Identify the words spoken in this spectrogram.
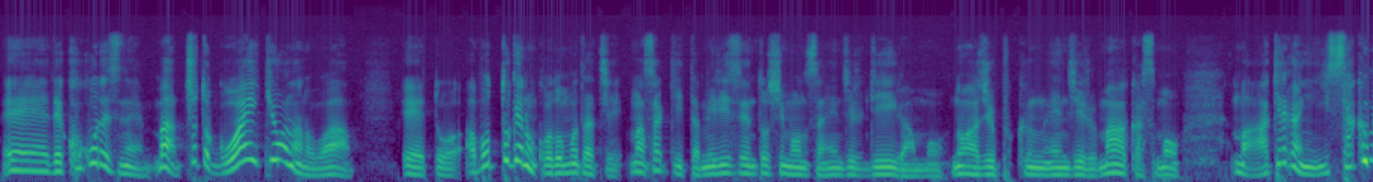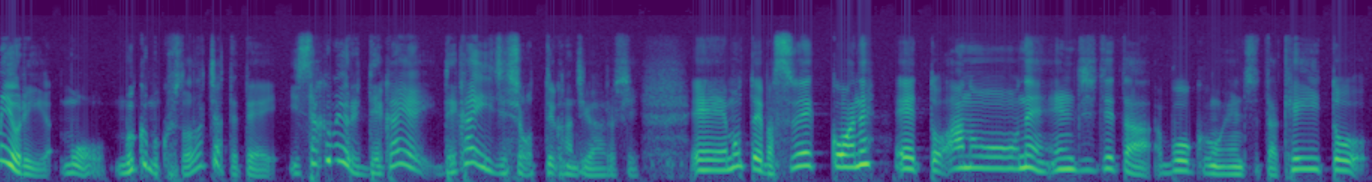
えーでここですね。まあちょっとご愛嬌なのはえー、とアボット家の子供たち、まあ、さっき言ったミリセント・シモンさん演じるリーガンもノア・ジュプ君演じるマーカスも、まあ、明らかに1作目よりもうムクムク育っちゃってて1作目よりでかいでかいでしょっていう感じがあるし、えーもっと言えば末っ子はね,、えーとあのね演じてたボー君を演じてたケイト、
